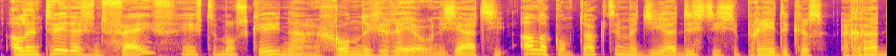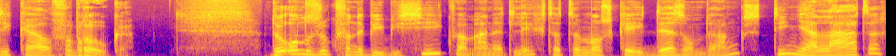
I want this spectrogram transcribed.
Al in 2005 heeft de moskee na een grondige reorganisatie alle contacten met jihadistische predikers radicaal verbroken. Door onderzoek van de BBC kwam aan het licht dat de moskee desondanks tien jaar later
